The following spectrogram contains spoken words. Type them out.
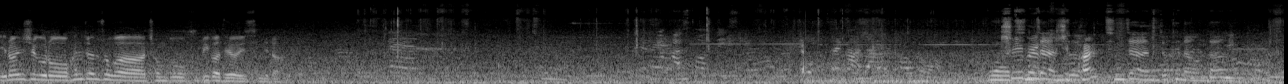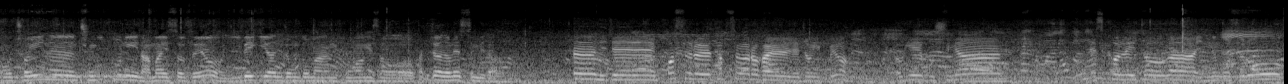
이런 식으로 환전소가 전부 구비가 되어 있습니다. 와, 진짜 안, 798? 좋, 진짜 안 좋게 나온다. 어, 저희는 중국 돈이 남아 있어서요. 200위안 정도만 공항에서 환전을 했습니다. 저는 이제 버스를 탑승하러 갈 예정이고요. 여기에 보시면 에스컬레이터가 있는 곳으로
